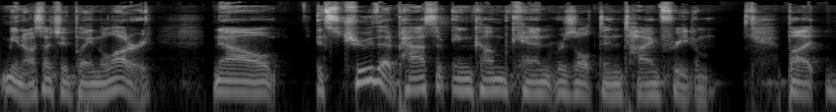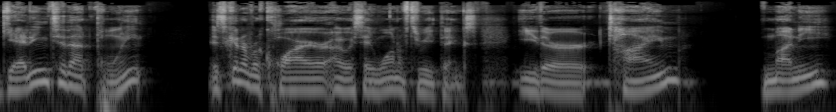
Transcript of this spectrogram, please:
you know, essentially playing the lottery. Now, it's true that passive income can result in time freedom, but getting to that point, it's going to require, I would say, one of three things either time, money,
